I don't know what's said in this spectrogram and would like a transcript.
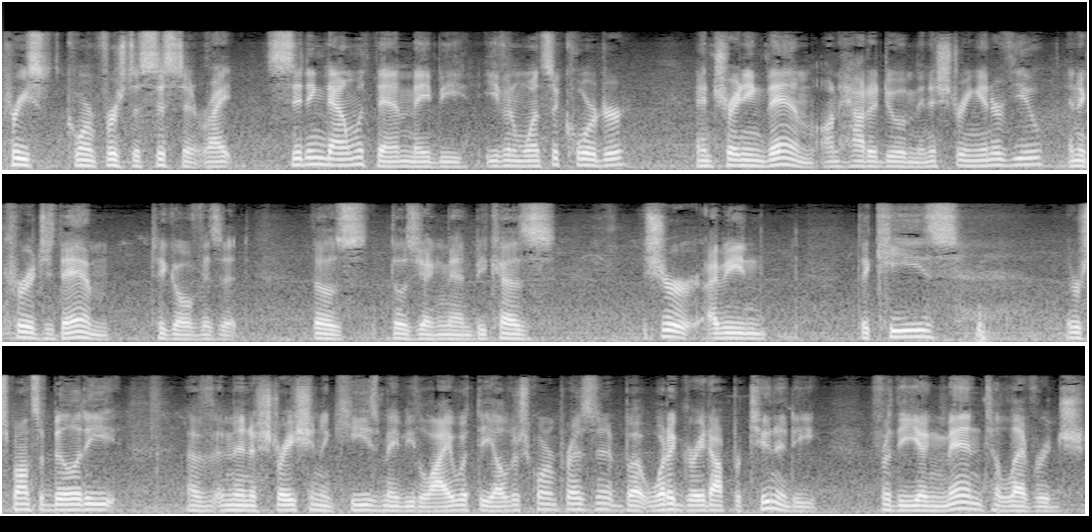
priest quorum first assistant, right? Sitting down with them, maybe even once a quarter, and training them on how to do a ministering interview and encourage them to go visit those those young men because sure i mean the keys the responsibility of administration and keys maybe lie with the elders quorum president but what a great opportunity for the young men to leverage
